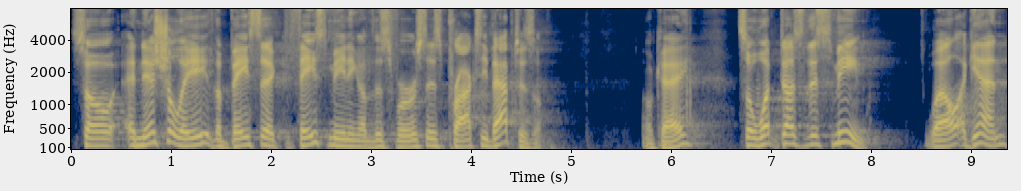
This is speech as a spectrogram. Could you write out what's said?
So, initially, the basic face meaning of this verse is proxy baptism. Okay? So, what does this mean? Well, again,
